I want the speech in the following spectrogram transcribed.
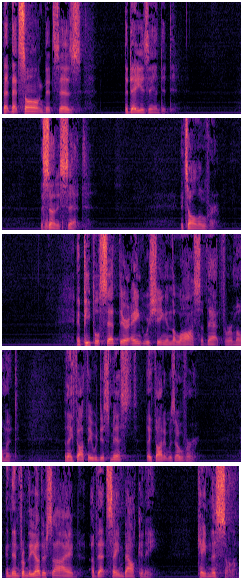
That, that song that says, The day is ended, the sun is set, it's all over. And people sat there anguishing in the loss of that for a moment. And they thought they were dismissed, they thought it was over. And then from the other side of that same balcony came this song.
